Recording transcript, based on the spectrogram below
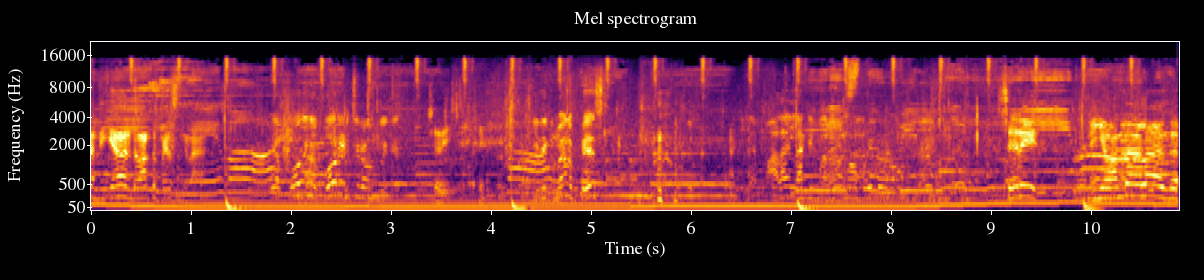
பிரதர் நீங்க ரெண்டு வார்த்தை பேசுங்களேன். போதுங்க போர் அடிச்சிடும் உங்களுக்கு. சரி. இதுக்கு மேல பேச. சரி நீங்க வந்ததெல்லாம் இது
